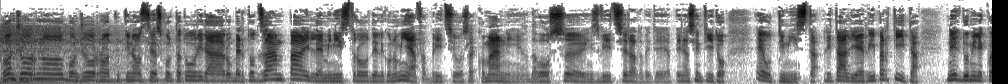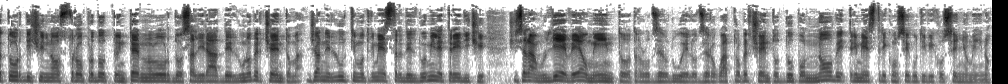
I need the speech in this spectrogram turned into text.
Buongiorno, buongiorno, a tutti i nostri ascoltatori da Roberto Zampa, il ministro dell'economia Fabrizio Saccomanni a Davos in Svizzera, l'avete appena sentito, è ottimista. L'Italia è ripartita, nel 2014 il nostro prodotto interno lordo salirà dell'1%, ma già nell'ultimo trimestre del 2013 ci sarà un lieve aumento tra lo 0,2 e lo 0,4% dopo nove trimestri consecutivi con segno meno.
